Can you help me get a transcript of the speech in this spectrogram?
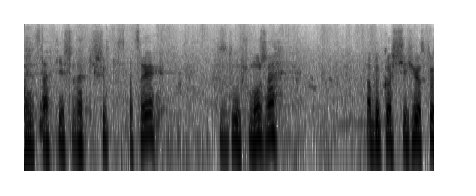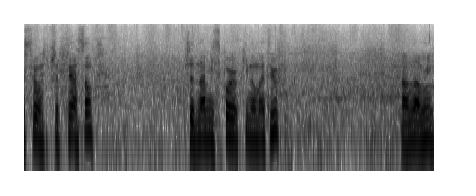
więc tak, jeszcze taki szybki spacerek wzdłuż morza, aby kości się rozprostować przed trasą. Przed nami sporo kilometrów, a nami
